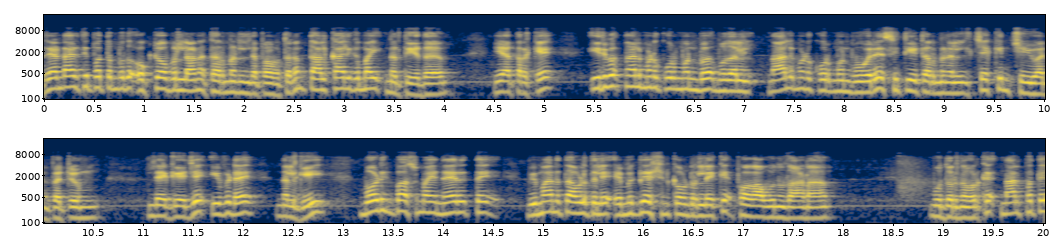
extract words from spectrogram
രണ്ടായിരത്തി പത്തൊമ്പത് ഒക്ടോബറിലാണ് ടെർമിനലിന്റെ പ്രവർത്തനം താൽക്കാലികമായി നിർത്തിയത്. യാത്രയ്ക്ക് ഇരുപത്തിനാല് മണിക്കൂർ മുൻപ് മുതൽ നാല് മണിക്കൂർ മുൻപ് വരെ സിറ്റി ടെർമിനൽ ചെക്ക് ഇൻ ചെയ്യുവാൻ പറ്റും. ലഗേജ് ഇവിടെ നൽകി ബോർഡിംഗ് പാസുമായി നേരത്തെ വിമാനത്താവളത്തിലെ എമിഗ്രേഷൻ കൗണ്ടറിലേക്ക് പോകാവുന്നതാണ്. മുതിർന്നവർക്ക് നാൽപ്പത്തി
